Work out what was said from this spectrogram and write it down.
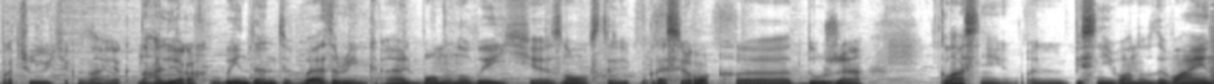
працюють, як не знаю, як на галерах Wind and Weathering, альбом новий, е, знову в стилі прогресів рок, е, дуже класні е, пісні One of the Wine.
